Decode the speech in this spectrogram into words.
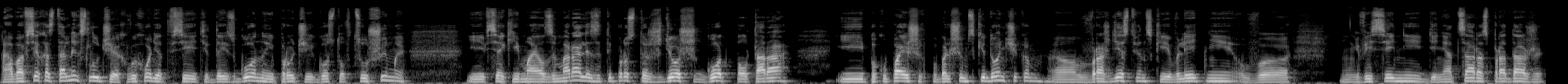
А во всех остальных случаях выходят все эти Days Gone и прочие Ghost of Tsushima и всякие Майлзы Морализы. Ты просто ждешь год-полтора и покупаешь их по большим скидончикам э, в рождественские, в летние, в весенний, день отца распродажи.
